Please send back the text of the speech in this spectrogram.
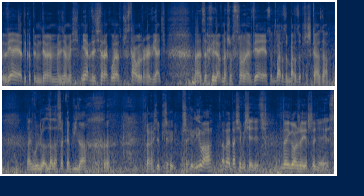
wieje, tylko tym dymem będziemy śmierdzić. Teraz akurat przestało trochę wiać, ale co chwila w naszą stronę wieje, co bardzo, bardzo przeszkadza. Tak wygląda nasza kabina. Trochę się przechy- przechyliła, ale da się wysiedzieć. I najgorzej jeszcze nie jest.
